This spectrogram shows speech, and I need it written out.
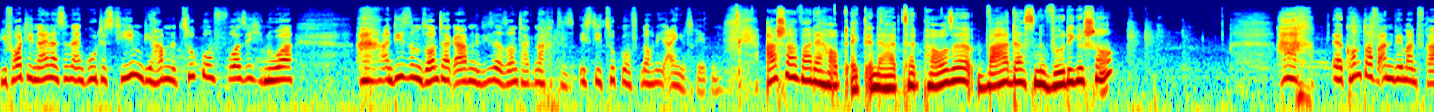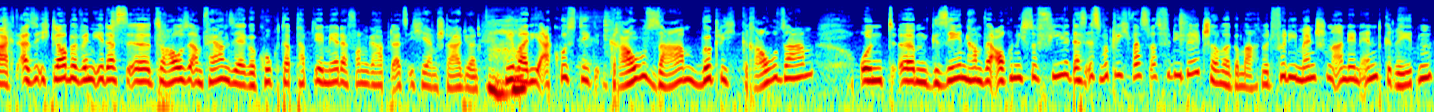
Die 49ers sind ein gutes Team, die haben eine Zukunft vor sich, nur an diesem Sonntagabend, in dieser Sonntagnacht ist die Zukunft noch nicht eingetreten. Ascha war der Hauptakt in der Halbzeitpause. War das eine würdige Show? Ach, äh, kommt drauf an, wen man fragt. Also ich glaube, wenn ihr das äh, zu Hause am Fernseher geguckt habt, habt ihr mehr davon gehabt als ich hier im Stadion. Aha. Hier war die Akustik grausam, wirklich grausam. Und ähm, gesehen haben wir auch nicht so viel. Das ist wirklich was, was für die Bildschirme gemacht wird, für die Menschen an den Endgeräten.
